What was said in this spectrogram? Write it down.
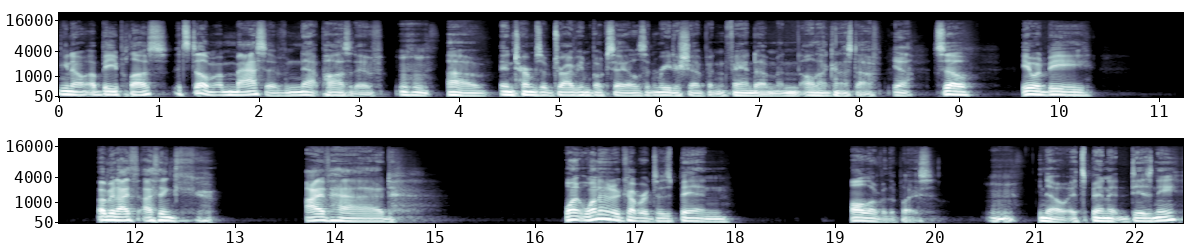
you know, a B plus, it's still a massive net positive Mhm. uh, in terms of driving book sales and readership and fandom and all that kind of stuff. Yeah. So it would be, I mean, I, th- I think I've had one, 100 cupboards has been all over the place. Mhm. You know, it's been at Disney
